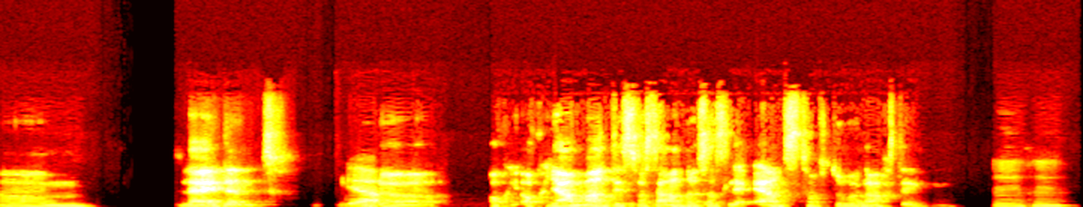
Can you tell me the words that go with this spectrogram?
ähm, leidend ja. oder auch, auch jammernd ist was anderes als ernsthaft darüber nachdenken. Mhm.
